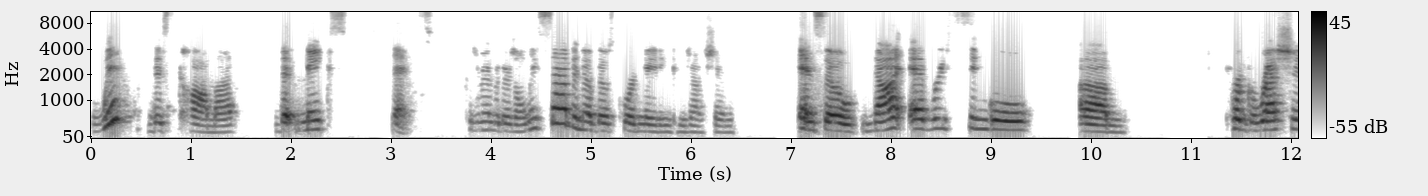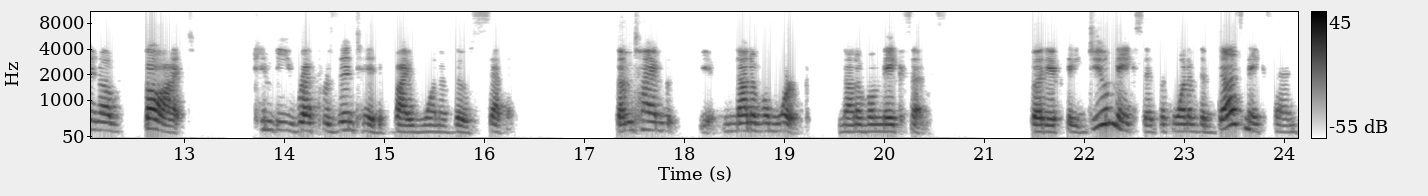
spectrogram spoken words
with this comma that makes sense? Because remember, there's only seven of those coordinating conjunctions. And so not every single um, progression of thought can be represented by one of those seven. Sometimes none of them work. None of them make sense. But if they do make sense, if one of them does make sense,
